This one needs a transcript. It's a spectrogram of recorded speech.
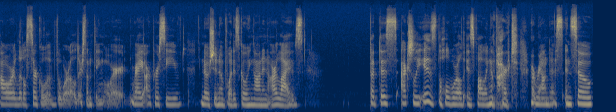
our little circle of the world or something, or right, our perceived notion of what is going on in our lives but this actually is the whole world is falling apart around us. And so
